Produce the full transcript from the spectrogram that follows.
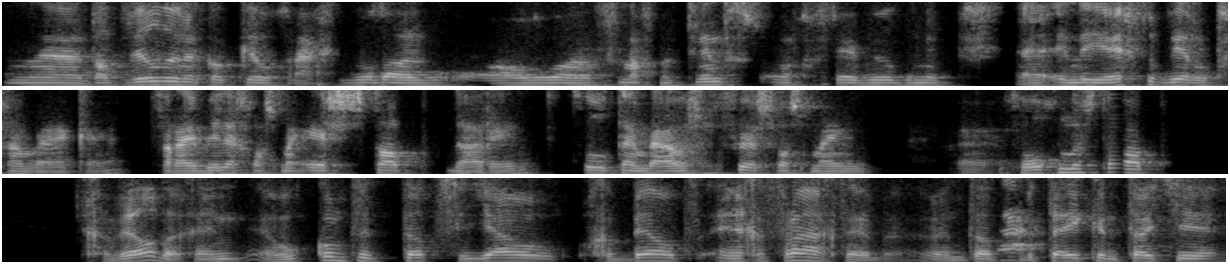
En, uh, dat wilde ik ook heel graag. Ik wilde al, al uh, vanaf mijn twintigste ongeveer wilde ik uh, in de jeugdwereld gaan werken. Vrijwillig was mijn eerste stap daarin. Fulltime bij Housing First was mijn volgende stap. Geweldig. En hoe komt het dat ze jou gebeld en gevraagd hebben? Want dat ja. betekent dat je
